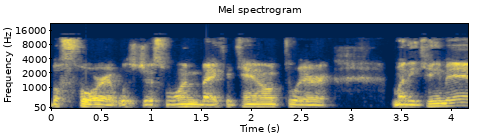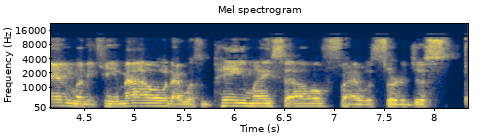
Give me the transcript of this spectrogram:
before it was just one bank account where money came in, money came out. I wasn't paying myself. I was sort of just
